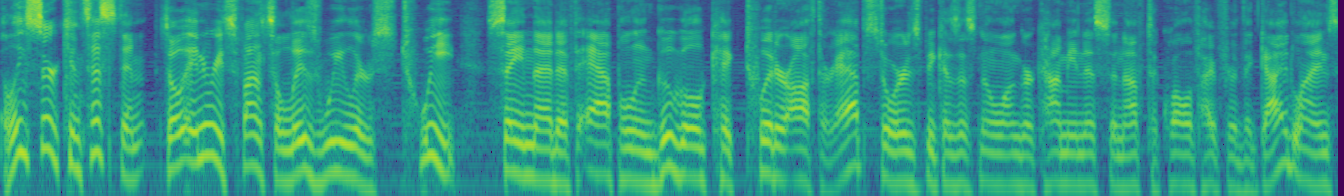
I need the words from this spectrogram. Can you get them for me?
At least they're consistent. So in response to Liz Wheeler's tweet saying that if Apple and Google kick Twitter off their app stores because it's no longer communist enough to qualify for the guidelines,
